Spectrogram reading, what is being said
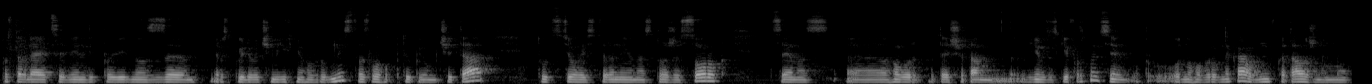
поставляється він відповідно з розпилювачем їхнього виробництва, з логотипом ЧТА. Тут з цієї сторони у нас теж 40. Це нас е, говорить про те, що там в юмзовській форсунці одного виробника він в каталожному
